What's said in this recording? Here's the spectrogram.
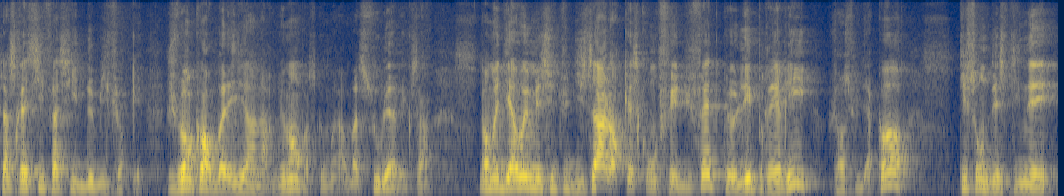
ça serait si facile de bifurquer. Je veux encore balayer un argument, parce qu'on m'a saoulé avec ça. On m'a dit, ah oui, mais si tu dis ça, alors qu'est-ce qu'on fait du fait que les prairies, j'en suis d'accord, qui sont destinées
